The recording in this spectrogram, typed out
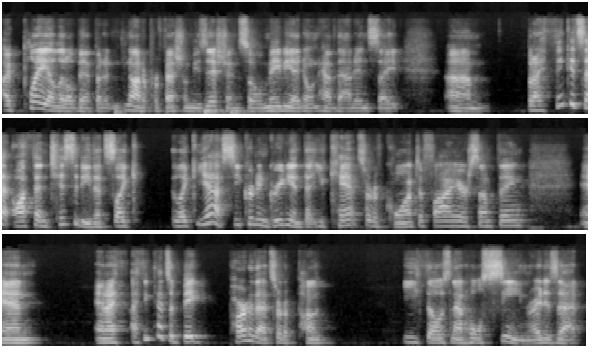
I play a little bit, but I'm not a professional musician, so maybe I don't have that insight. Um, but I think it's that authenticity that's like, like yeah, secret ingredient that you can't sort of quantify or something, and and I, I think that's a big part of that sort of punk ethos and that whole scene, right? Is that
